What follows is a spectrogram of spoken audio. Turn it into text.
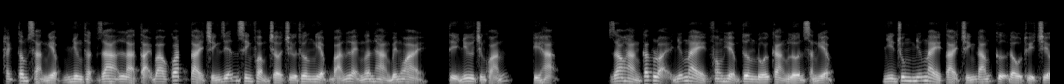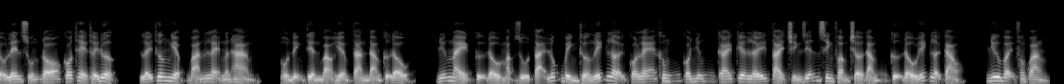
hạch tâm sản nghiệp nhưng thật ra là tại bao quát tài chính diễn sinh phẩm chờ trừ thương nghiệp bán lẻ ngân hàng bên ngoài, tỷ như chứng khoán, kỳ hạn, giao hàng các loại những này phong hiểm tương đối càng lớn sản nghiệp. Nhìn chung những này tài chính đám cự đầu thủy triều lên xuống đó có thể thấy được, lấy thương nghiệp bán lẻ ngân hàng, ổn định tiền bảo hiểm tan đám cự đầu, những này cự đầu mặc dù tại lúc bình thường ích lợi có lẽ không có những cái kia lấy tài chính diễn sinh phẩm chờ đám cự đầu ích lợi cao như vậy phong quang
